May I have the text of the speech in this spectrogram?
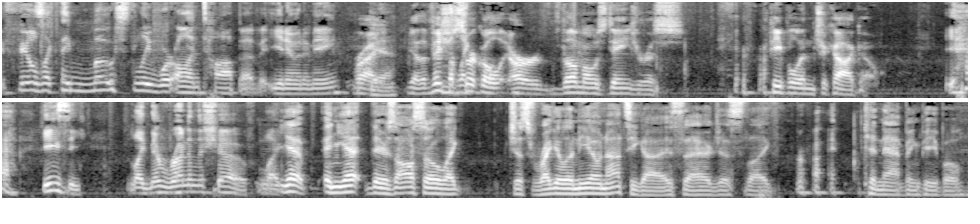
it feels like they mostly were on top of it. You know what I mean? Right. Yeah. Yeah. the vicious like- circle are the most dangerous people in Chicago. Yeah, easy. Like they're running the show. Like Yeah, and yet there's also like just regular neo-Nazi guys that are just like right, kidnapping people.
